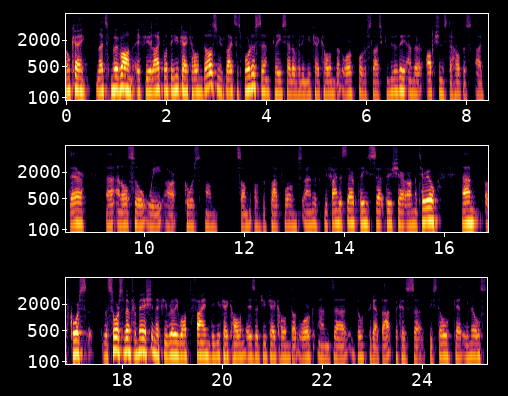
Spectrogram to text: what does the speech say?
Okay, let's move on. If you like what the UK column does and you'd like to support us, then please head over to ukcolumn.org forward slash community, and there are options to help us out there. Uh, and also, we are, of course, on some of the platforms. And if you find us there, please uh, do share our material. Um, of course, the source of information, if you really want to find the UK column, is at ukcolumn.org. And uh, don't forget that because uh, we still get emails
